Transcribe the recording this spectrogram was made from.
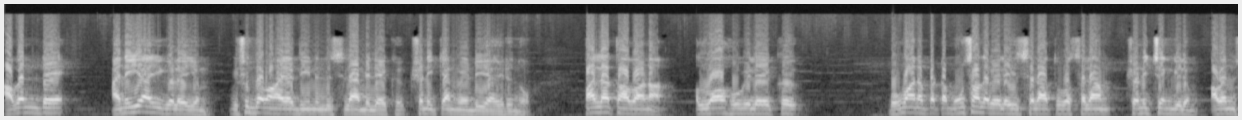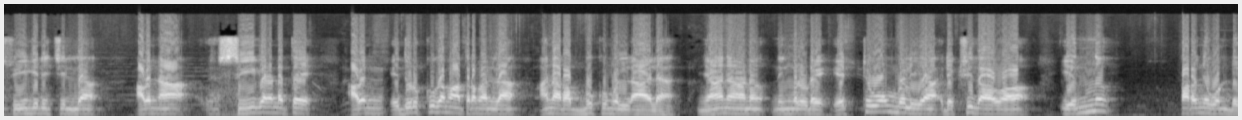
അവന്റെ അനുയായികളെയും വിശുദ്ധമായ ദീനുൽ ഇസ്ലാമിലേക്ക് ക്ഷണിക്കാൻ വേണ്ടിയായിരുന്നു. പല തവണ അള്ളാഹുവിലേക്ക് ബഹുമാനപ്പെട്ട മൂസ നബി അലൈഹി സ്വലാത്തു വസ്സലാം ക്ഷണിച്ചെങ്കിലും അവൻ സ്വീകരിച്ചില്ല. അവൻ ആ സ്വീകരണത്തെ അവൻ എതിർക്കുക മാത്രമല്ല അന റബ്ബുക്കുമുൽ ആല ഞാനാണ് നിങ്ങളുടെ ഏറ്റവും വലിയ രക്ഷിതാവ എന്ന് പറഞ്ഞുകൊണ്ട്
